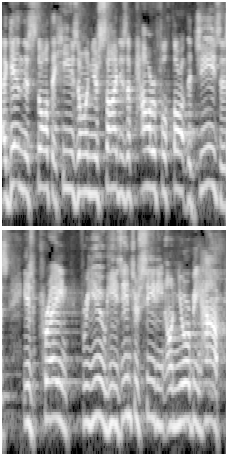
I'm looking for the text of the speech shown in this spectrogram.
Again, this thought that He is on your side is a powerful thought that Jesus is praying for you. He's interceding on your behalf.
